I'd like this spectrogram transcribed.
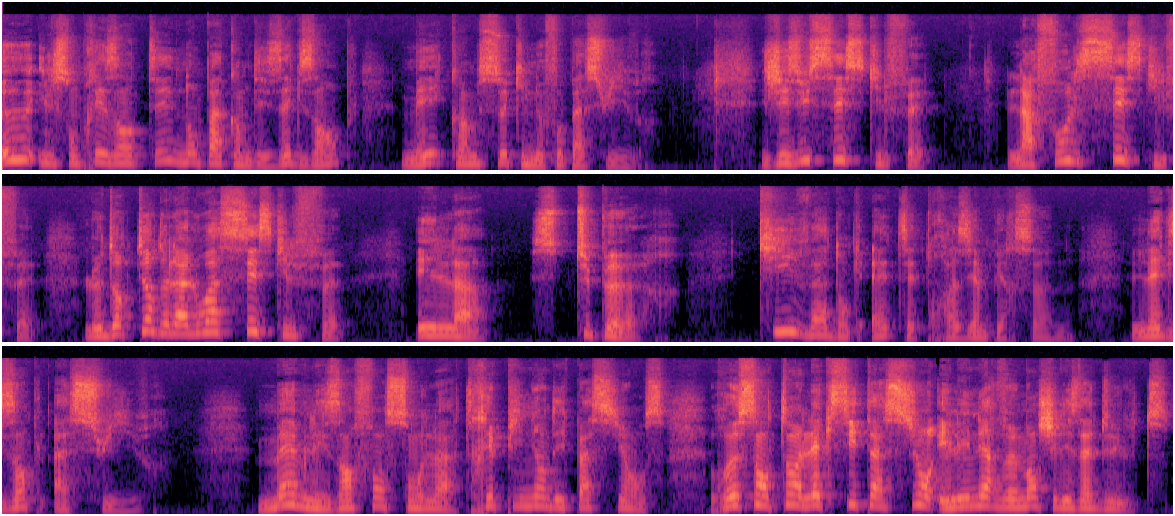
Eux, ils sont présentés non pas comme des exemples, mais comme ceux qu'il ne faut pas suivre. Jésus sait ce qu'il fait. La foule sait ce qu'il fait. Le docteur de la loi sait ce qu'il fait. Et là, stupeur. Qui va donc être cette troisième personne? L'exemple à suivre. Même les enfants sont là, trépignant d'impatience, ressentant l'excitation et l'énervement chez les adultes.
